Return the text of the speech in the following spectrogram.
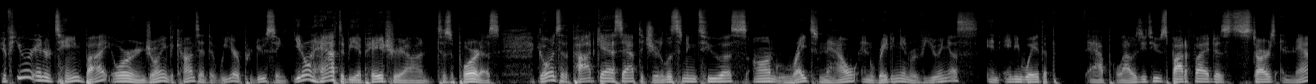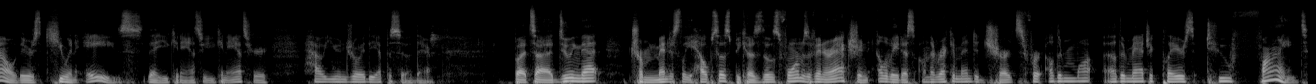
If you are entertained by or enjoying the content that we are producing, you don't have to be a Patreon to support us. Go into the podcast app that you're listening to us on right now and rating and reviewing us in any way that the app allows you to. Spotify does stars, and now there's Q and A's that you can answer. You can answer how you enjoyed the episode there. But uh, doing that tremendously helps us because those forms of interaction elevate us on the recommended charts for other mo- other Magic players to find.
